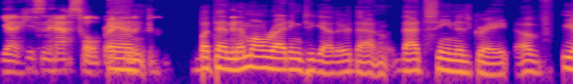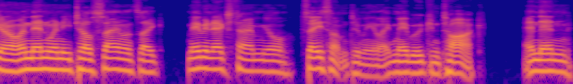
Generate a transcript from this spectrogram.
Yeah, he's an asshole. Right and but then them all riding together, that that scene is great. Of you know, and then when he tells Silence, like maybe next time you'll say something to me, like maybe we can talk, and then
